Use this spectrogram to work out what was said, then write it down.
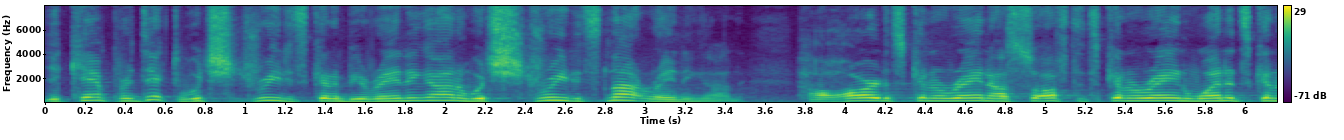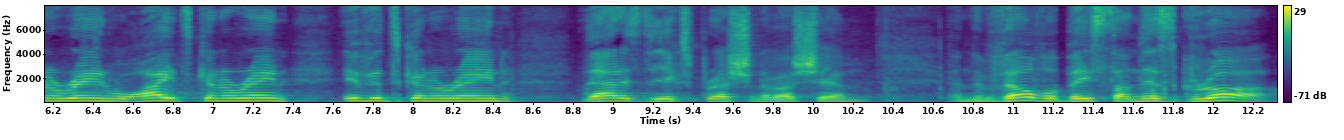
You can't predict which street it's going to be raining on and which street it's not raining on. How hard it's going to rain, how soft it's going to rain, when it's going to rain, why it's going to rain, if it's going to rain. That is the expression of Hashem. And the Velvel, based on this Gra,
